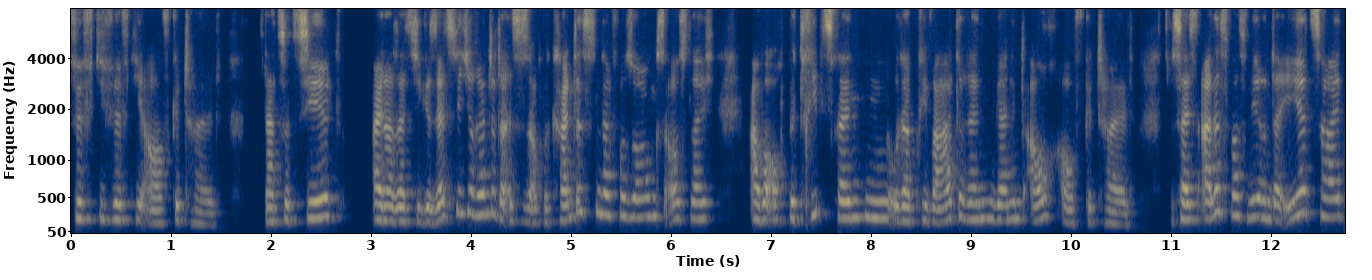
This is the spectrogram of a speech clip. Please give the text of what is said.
50-50 aufgeteilt. Dazu zählt einerseits die gesetzliche Rente, da ist es am bekanntesten der Versorgungsausgleich, aber auch Betriebsrenten oder private Renten werden eben auch aufgeteilt. Das heißt, alles, was während der Ehezeit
